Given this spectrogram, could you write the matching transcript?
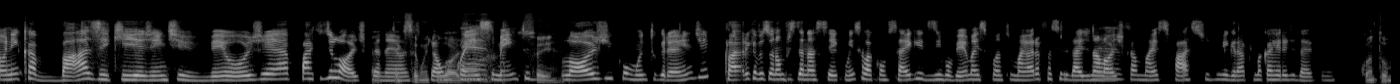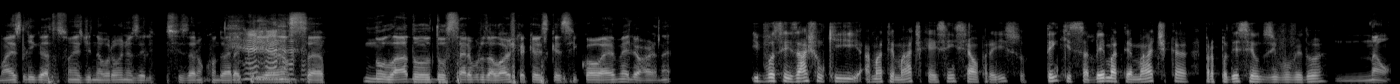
A única base que a gente vê hoje é a parte de lógica, É, né? tem que ser que muito é um lógico. conhecimento aí. lógico muito grande. Claro que a pessoa não precisa nascer com isso, ela consegue desenvolver, mas quanto maior a facilidade na É. lógica, mais fácil de migrar para uma carreira de dev, né? Quanto mais ligações de neurônios eles fizeram quando eu era criança no lado do cérebro da lógica, que eu esqueci qual é, melhor, né? E vocês acham que a matemática é essencial para isso? Tem que saber matemática para poder ser um desenvolvedor? Não,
